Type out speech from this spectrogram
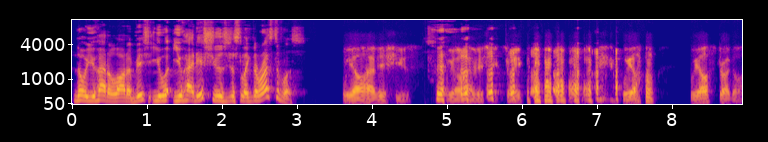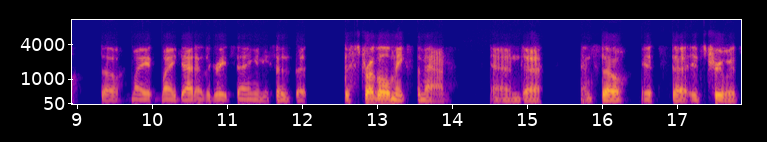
no, you had a lot of issues. You you had issues just like the rest of us. We all have issues. We all have issues, right? we all we all struggle. So my my dad has a great saying, and he says that the struggle makes the man, and uh, and so it's uh, it's true. It's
